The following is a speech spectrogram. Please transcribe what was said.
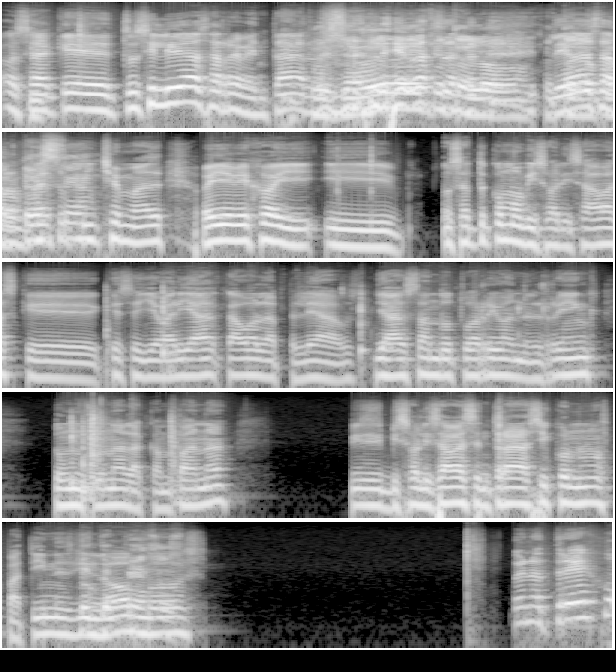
O sea que tú sí le ibas a reventar. Pues le ibas a, lo- le ibas romper su pinche madre. Oye, viejo, y, y, o sea, ¿tú cómo visualizabas que, que se llevaría a cabo la pelea? Ya estando tú arriba en el ring, tú suena la campana, vi- visualizabas entrar así con unos patines bien locos. piensas? Bueno, Trejo,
